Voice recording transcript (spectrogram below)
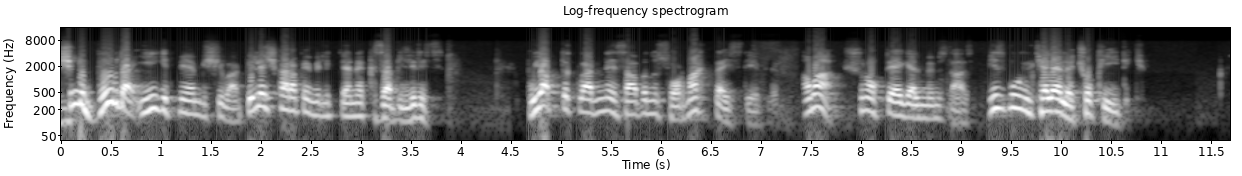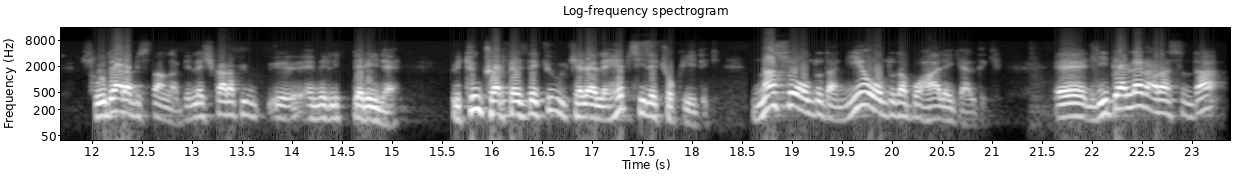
Şimdi burada iyi gitmeyen bir şey var. Birleşik Arap Emirlikleri'ne kızabiliriz. Bu yaptıklarının hesabını sormak da isteyebiliriz. Ama şu noktaya gelmemiz lazım. Biz bu ülkelerle çok iyiydik. Suudi Arabistan'la, Birleşik Arap Emirlikleri'yle, bütün körfezdeki ülkelerle hepsiyle çok iyiydik. Nasıl oldu da, niye oldu da bu hale geldik? E, liderler arasında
